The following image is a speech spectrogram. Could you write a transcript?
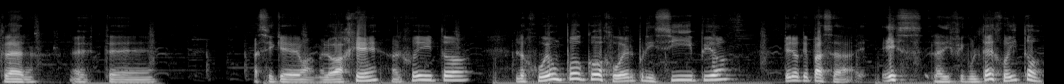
Claro. Este. Así que bueno, me lo bajé al jueguito. Lo jugué un poco, jugué al principio. Pero ¿qué pasa? Es. La dificultad del jueguito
